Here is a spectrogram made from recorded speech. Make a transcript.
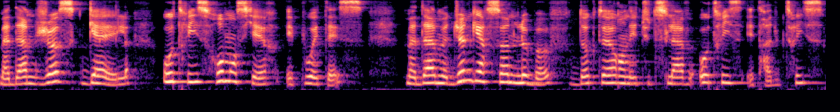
Madame Joss Gaël, autrice, romancière et poétesse, Madame John Gerson Leboeuf, docteur en études slaves, autrice et traductrice,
